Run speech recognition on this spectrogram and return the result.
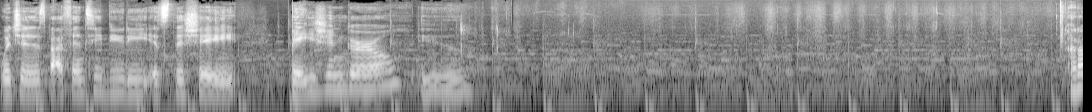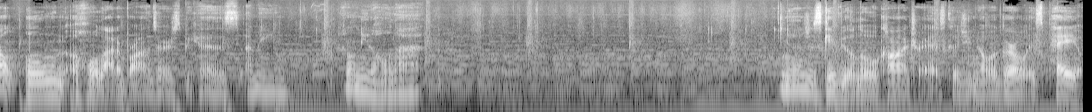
which is by Fenty Beauty. It's the shade Bajan Girl. Ew. I don't own a whole lot of bronzers because, I mean, I don't need a whole lot. You know, just give you a little contrast because you know a girl is pale.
